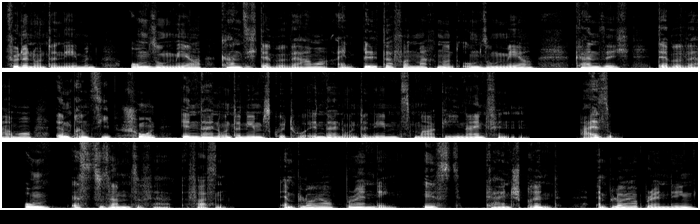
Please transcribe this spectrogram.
für dein Unternehmen, umso mehr kann sich der Bewerber ein Bild davon machen und umso mehr kann sich der Bewerber im Prinzip schon in deine Unternehmenskultur, in deine Unternehmensmarke hineinfinden. Also, um es zusammenzufassen, Employer Branding ist kein Sprint. Employer Branding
